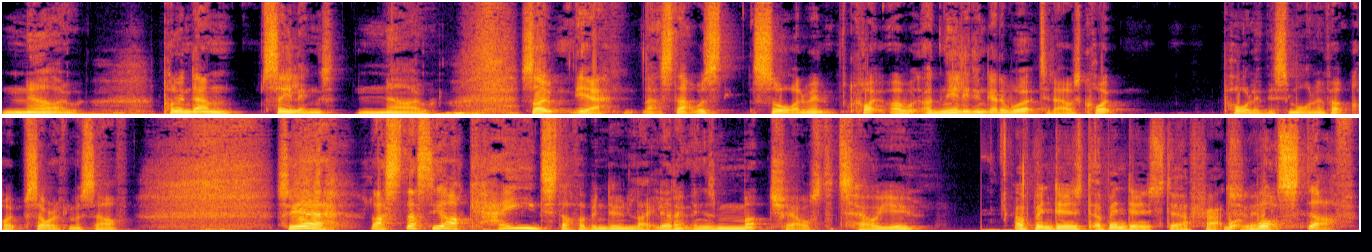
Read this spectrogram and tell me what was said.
no. Pulling down ceilings, no. So yeah, that's that was sore. I mean, quite. I, I nearly didn't go to work today. I was quite poorly this morning. I felt quite sorry for myself. So yeah, that's that's the arcade stuff I've been doing lately. I don't think there's much else to tell you. I've been doing I've been doing stuff What, actually. what stuff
